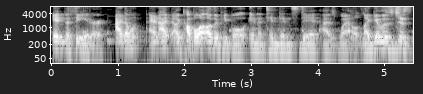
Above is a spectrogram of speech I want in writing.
in the theater. I don't, and I, a couple of other people in attendance did as well. Like it was just,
